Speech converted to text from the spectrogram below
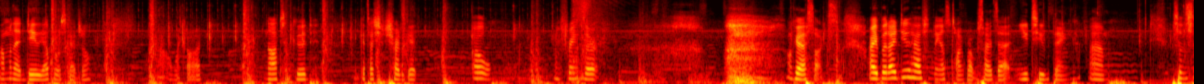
I'm on a daily upload schedule. Oh my god, not good. I guess I should try to get. Oh. My frames are... okay, that sucks. Alright, but I do have something else to talk about besides that YouTube thing. Um, so this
